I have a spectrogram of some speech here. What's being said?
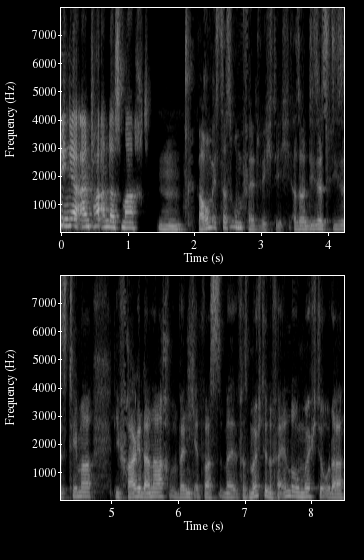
Dinge einfach anders macht. Mhm. Warum ist das Umfeld wichtig? Also dieses, dieses Thema, die Frage danach, wenn ich etwas, etwas möchte, eine Veränderung möchte oder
